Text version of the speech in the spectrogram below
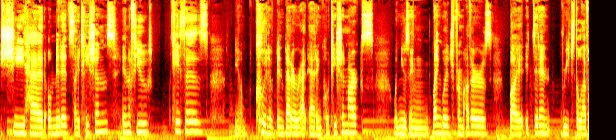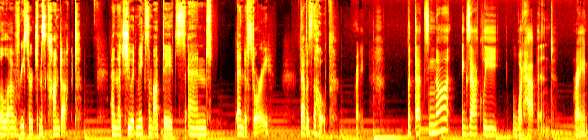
she had omitted citations in a few cases, you know, could have been better at adding quotation marks when using language from others, but it didn't reach the level of research misconduct, and that she would make some updates and end of story. That was the hope. Right. But that's not exactly what happened, right?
